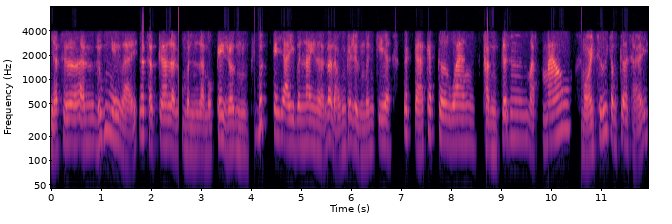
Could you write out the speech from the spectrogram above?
Dạ thưa anh đúng như vậy. Nó thật ra là mình là một cái rừng, bứt cái dây bên này là nó động cái rừng bên kia. Tất cả các cơ quan, thần kinh, mạch máu, mọi thứ trong cơ thể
